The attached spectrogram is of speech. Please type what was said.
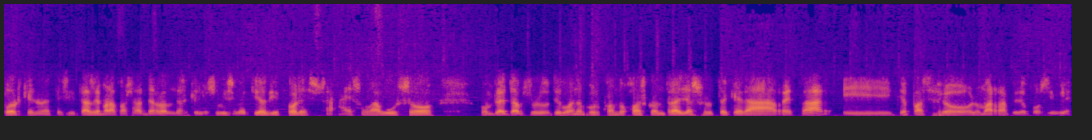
porque no necesitase para pasar de rondas que les hubiese metido 10 goles, o sea, es un abuso completo absoluto y bueno, pues cuando juegas contra ella solo te queda rezar y que pase lo, más rápido posible.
